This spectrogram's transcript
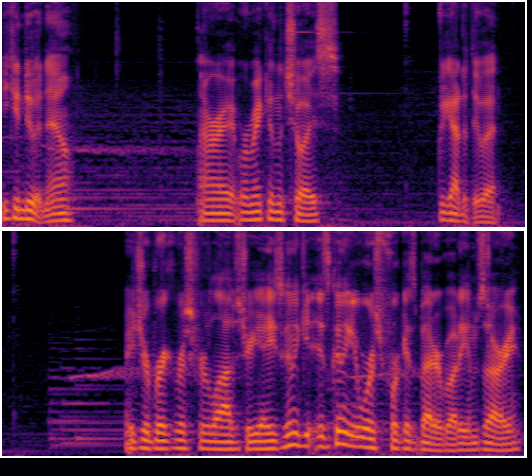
he can do it now. All right, we're making the choice. We got to do it. Major break risk for lobster. Yeah, he's gonna get. It's gonna get worse before it gets better, buddy. I'm sorry.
